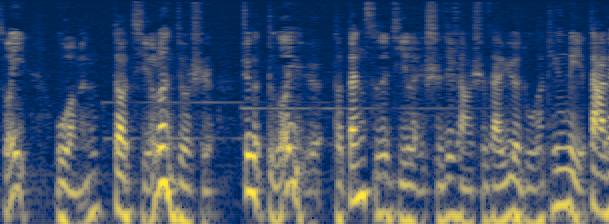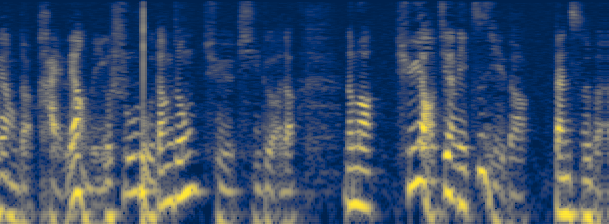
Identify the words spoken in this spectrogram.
所以我们的结论就是，这个德语的单词的积累，实际上是在阅读和听力大量的海量的一个输入当中去习得的。那么需要建立自己的单词本，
